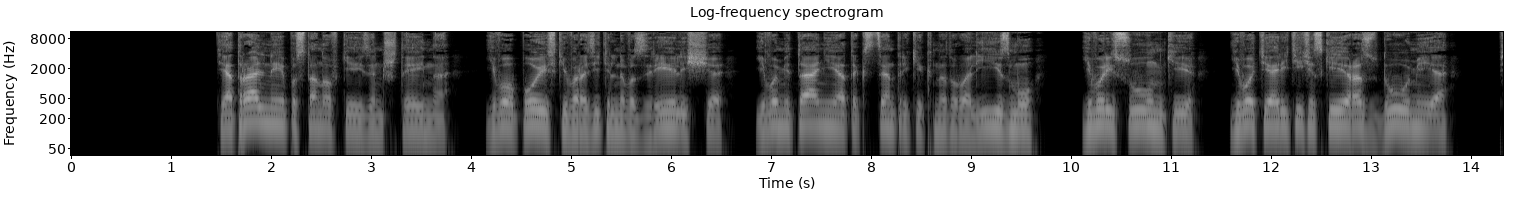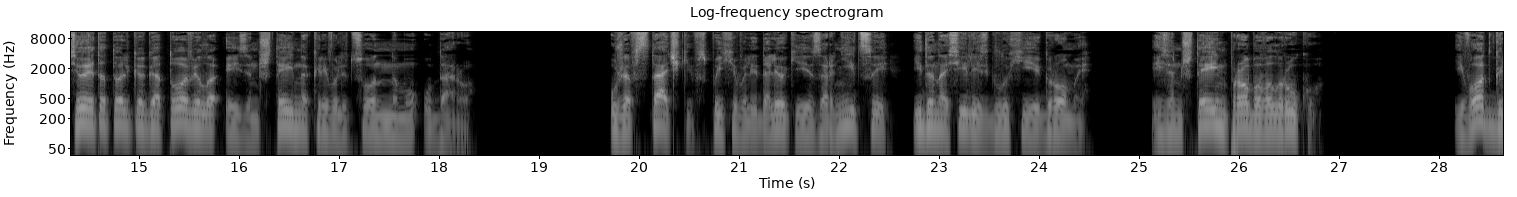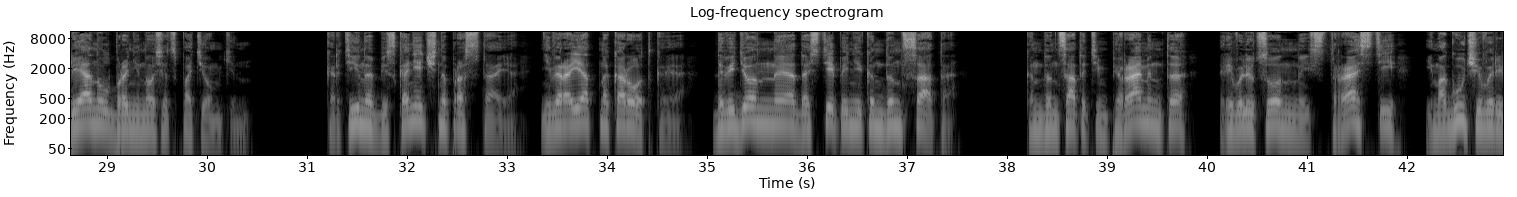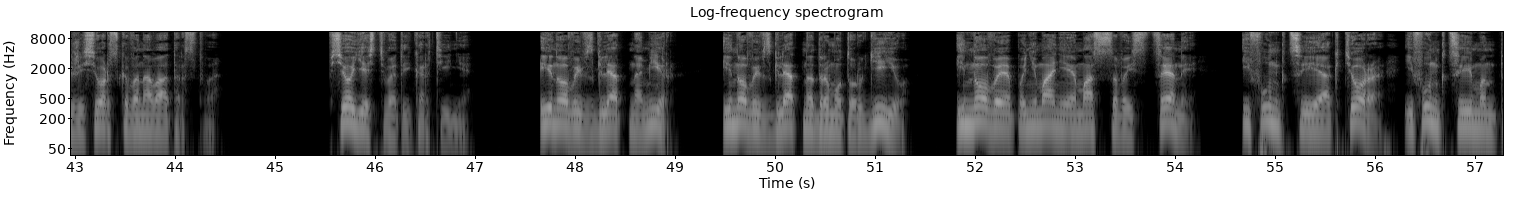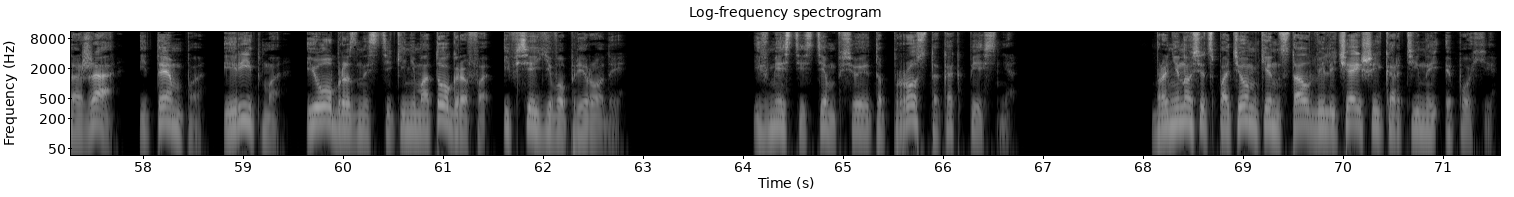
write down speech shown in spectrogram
Театральные постановки Эйзенштейна, его поиски выразительного зрелища, его метание от эксцентрики к натурализму, его рисунки, его теоретические раздумия — все это только готовило Эйзенштейна к революционному удару. Уже в стачке вспыхивали далекие зорницы и доносились глухие громы. Эйзенштейн пробовал руку. И вот грянул броненосец Потемкин. Картина бесконечно простая, невероятно короткая, доведенная до степени конденсата. Конденсата темперамента, революционной страсти и могучего режиссерского новаторства. Все есть в этой картине. И новый взгляд на мир, и новый взгляд на драматургию, и новое понимание массовой сцены, и функции актера, и функции монтажа, и темпа, и ритма, и образности кинематографа и всей его природы. И вместе с тем все это просто как песня. Броненосец Потемкин стал величайшей картиной эпохи.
